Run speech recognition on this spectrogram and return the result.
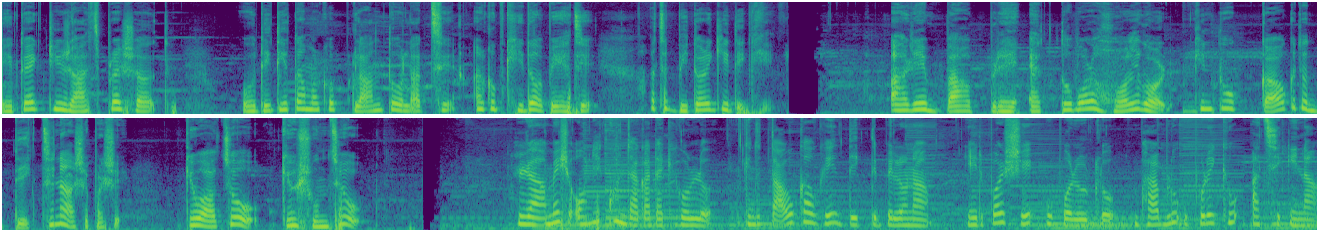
এ তো একটি রাজপ্রাসাদ। ওদিক দিয়ে তো আমার খুব ক্লান্ত লাগছে আর খুব খিদেও পেয়েছে। আচ্ছা ভিতরে গিয়ে দেখি। আরে বাপরে এত বড় হলঘর। কিন্তু কাউকে তো দেখছি না আশেপাশে। কেউ আছো? কেউ শুনছো? রামেশ অনেকক্ষণ ডাকাডাকি করল কিন্তু তাও কাউকে দেখতে পেল না। এরপর সে উপরে উঠল। ভাবলো, উপরে কেউ আছে কি না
